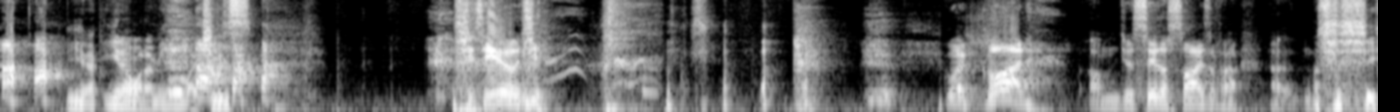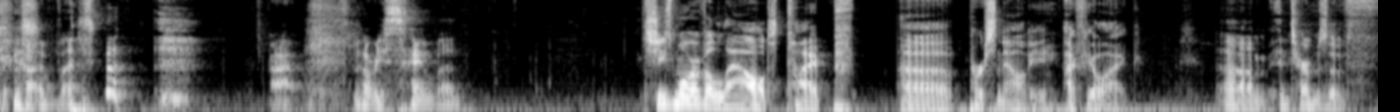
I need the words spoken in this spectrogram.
you know you know what I mean. Like she's She's huge. Good God. Um, just see the size of her. Uh, no, she, but. All right. What were you saying, bud? she's more of a loud type uh personality, I feel like. Um in terms of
